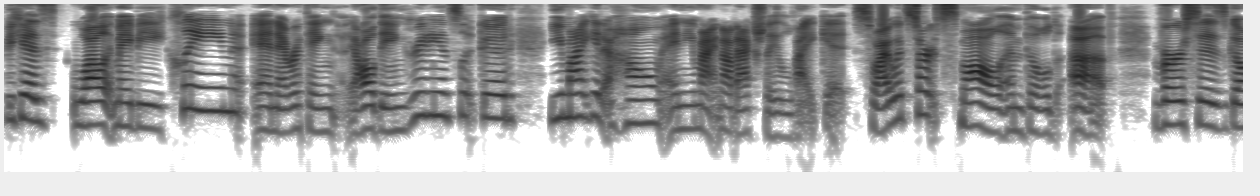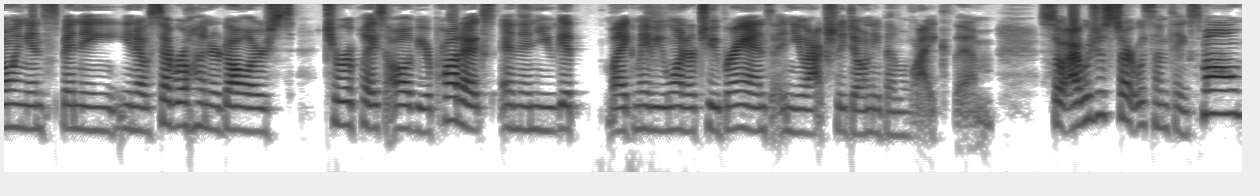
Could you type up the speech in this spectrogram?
because while it may be clean and everything, all the ingredients look good, you might get it home and you might not actually like it. So I would start small and build up versus going and spending, you know, several hundred dollars to replace all of your products and then you get like maybe one or two brands and you actually don't even like them. So I would just start with something small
